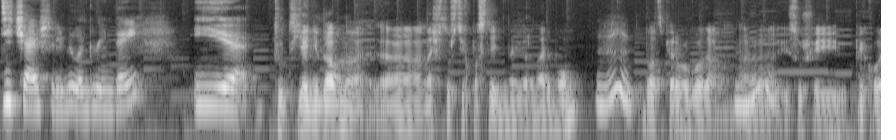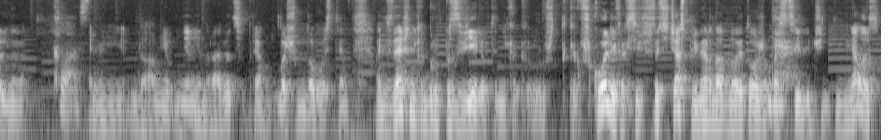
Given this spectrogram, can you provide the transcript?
дичайше любила Green Day, и... Тут я недавно э, начал слушать их последний, наверное, альбом mm. 21 года. Mm. Э, и слушай, прикольно. Классно. Они, да, мне, мне, мне нравятся, прям с большим удовольствием. Они, знаешь, они как группа звери, вот они как, как в школе, как что сейчас примерно одно и то же по стилю. Чуть не менялось,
